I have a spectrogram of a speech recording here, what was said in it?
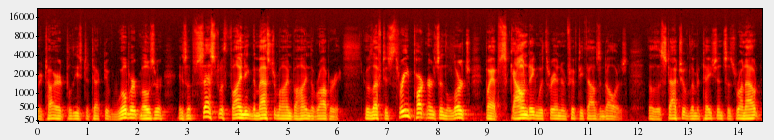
Retired police detective Wilbert Moser is obsessed with finding the mastermind behind the robbery, who left his three partners in the lurch by absconding with $350,000. Though the statute of limitations has run out,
